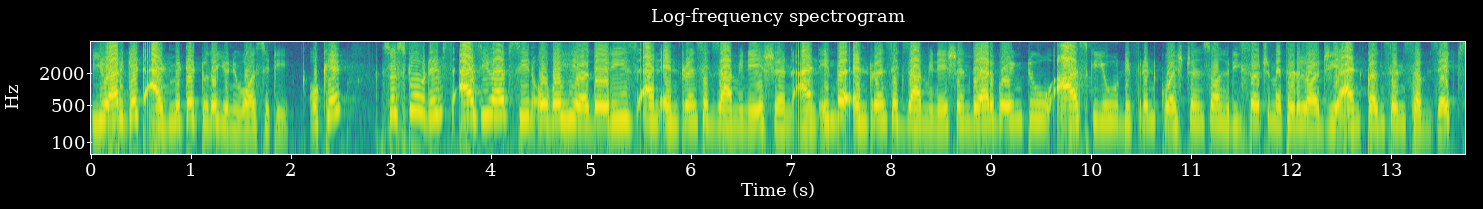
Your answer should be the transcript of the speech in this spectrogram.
you are get admitted to the university. Okay so students, as you have seen over here, there is an entrance examination and in the entrance examination, they are going to ask you different questions on research methodology and concerned subjects.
